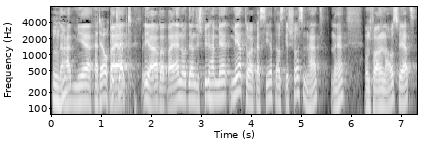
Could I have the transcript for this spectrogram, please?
Mhm. Da haben wir hat er auch bei, geklappt. Ja, aber bei einem oder anderen Spiel haben wir mehr Tore kassiert, als geschossen hat, ne? Und vor allem auswärts.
